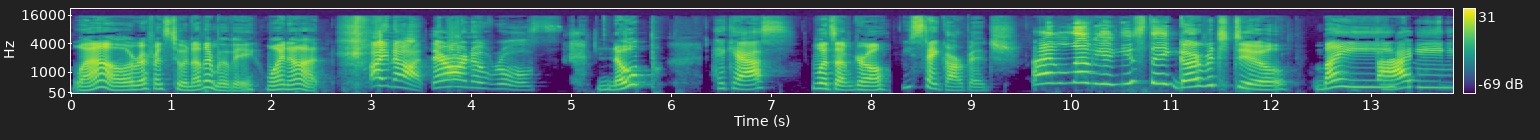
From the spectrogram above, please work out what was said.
Wow, a reference to another movie. Why not? Why not? There are no rules. Nope. Hey, Cass. What's up, girl? You stay garbage. I love you. You stay garbage too. Bye. Bye.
